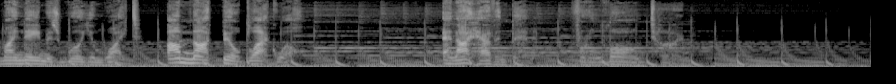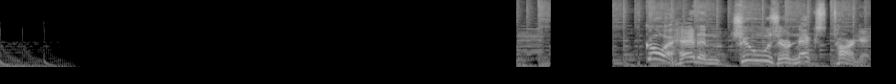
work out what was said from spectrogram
my name is William White. I'm not Bill Blackwell. And I haven't been for a long time. Go ahead and choose your next target.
